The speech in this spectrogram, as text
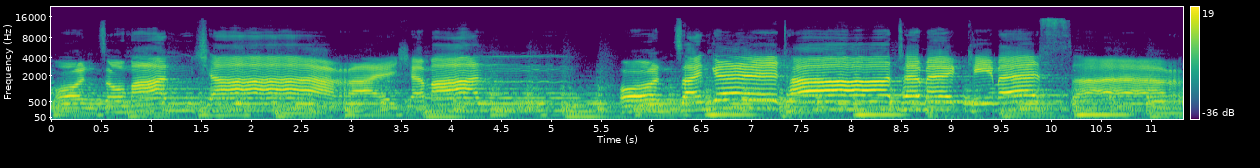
und so mancher sein Geld hatte Mackie Messer,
